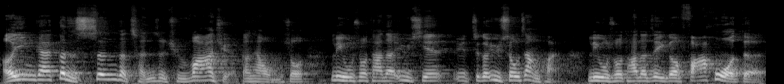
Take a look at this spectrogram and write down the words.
而应该更深的层次去挖掘。刚才我们说，例如说它的预先预这个预收账款，例如说它的这个发货的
